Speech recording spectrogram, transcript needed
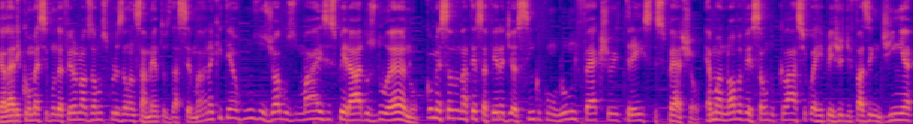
Galera, e como é segunda-feira, nós vamos para os lançamentos da semana, que tem alguns dos jogos mais esperados do ano. Começando na terça-feira, dia 5, com Rune Factory 3 Special. É uma nova versão do clássico RPG de Fazendinha,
